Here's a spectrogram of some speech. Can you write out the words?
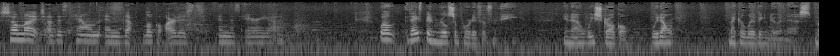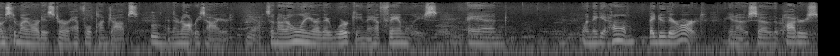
so much of this town and the local artists in this area. Well, they've been real supportive of me. You know, we struggle. We don't make a living doing this. Most of my artists are have full time jobs Mhm. and they're not retired. Yeah. So not only are they working, they have families, and when they get home, they do their art. You know, so the potters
